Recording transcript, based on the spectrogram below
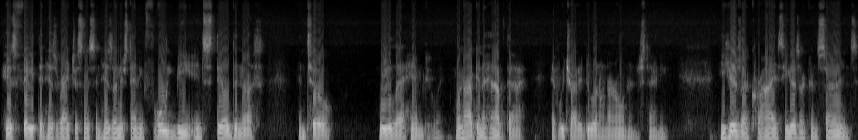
His faith and His righteousness and His understanding fully be instilled in us until we let Him do it. We're not going to have that if we try to do it on our own understanding. He hears our cries, He hears our concerns,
